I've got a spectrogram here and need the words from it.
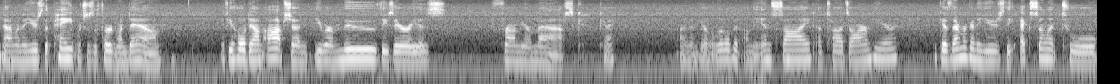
Now I'm going to use the paint, which is the third one down. If you hold down option, you remove these areas from your mask. Okay. I'm going to go a little bit on the inside of Todd's arm here because then we're going to use the excellent tool,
